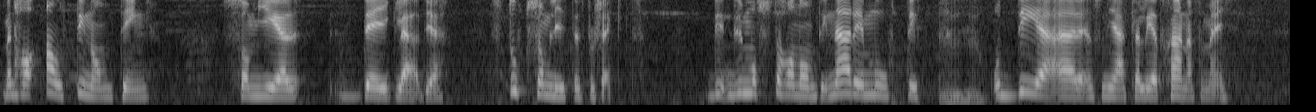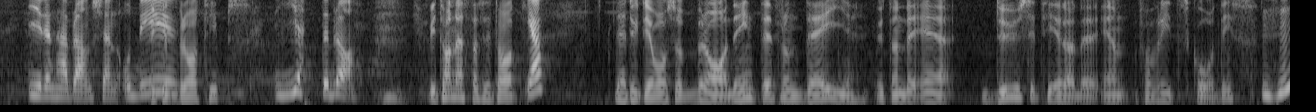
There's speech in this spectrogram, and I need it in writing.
Men ha alltid någonting som ger dig glädje. Stort som litet projekt. Det- Du måste ha någonting, när det är motigt. Mhm. Och det är en sån jäkla ledstjärna för mig. I den här branschen. Och det Vilket är bra tips. jättebra. Vi tar nästa citat. Ja. Det här tyckte jag var så bra. Det är inte från dig, utan det är... Du citerade en favoritskådis Mhm.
